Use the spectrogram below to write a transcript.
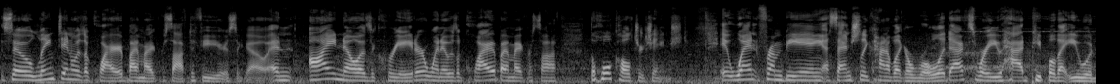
so LinkedIn was acquired by Microsoft a few years ago. And I know as a creator, when it was acquired by Microsoft, the whole culture changed. It went from being essentially kind of like a Rolodex where you had people that you would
